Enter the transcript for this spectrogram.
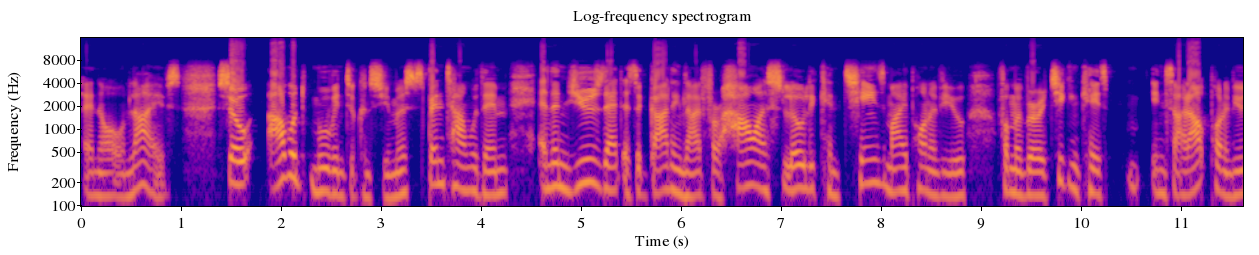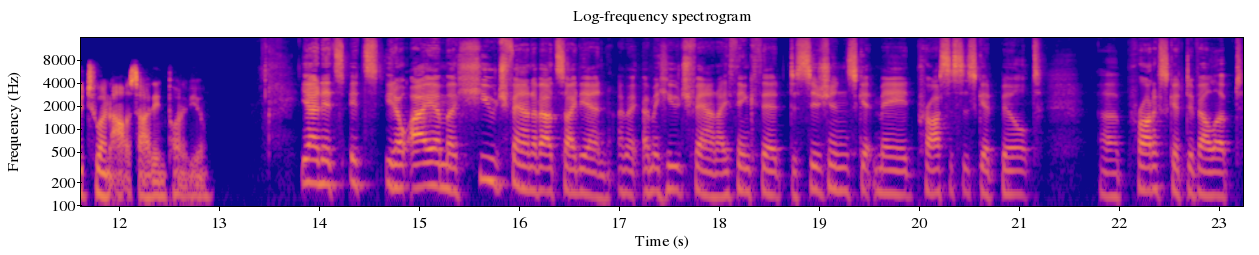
and our own lives. So I would move into consumers, spend time with them, and then use that as a guiding light for how I slowly can change my point of view from a very chicken case inside out point of view to an outside in point of view. Yeah, and it's it's you know I am a huge fan of outside in. I'm a, I'm a huge fan. I think that decisions get made, processes get built, uh, products get developed,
